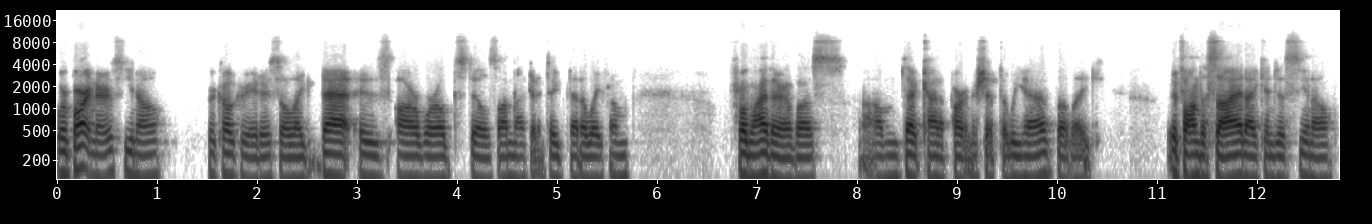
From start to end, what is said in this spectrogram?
we're partners. You know, we're co-creators, so like that is our world still. So I'm not going to take that away from from either of us. Um, that kind of partnership that we have, but like if on the side I can just, you know,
